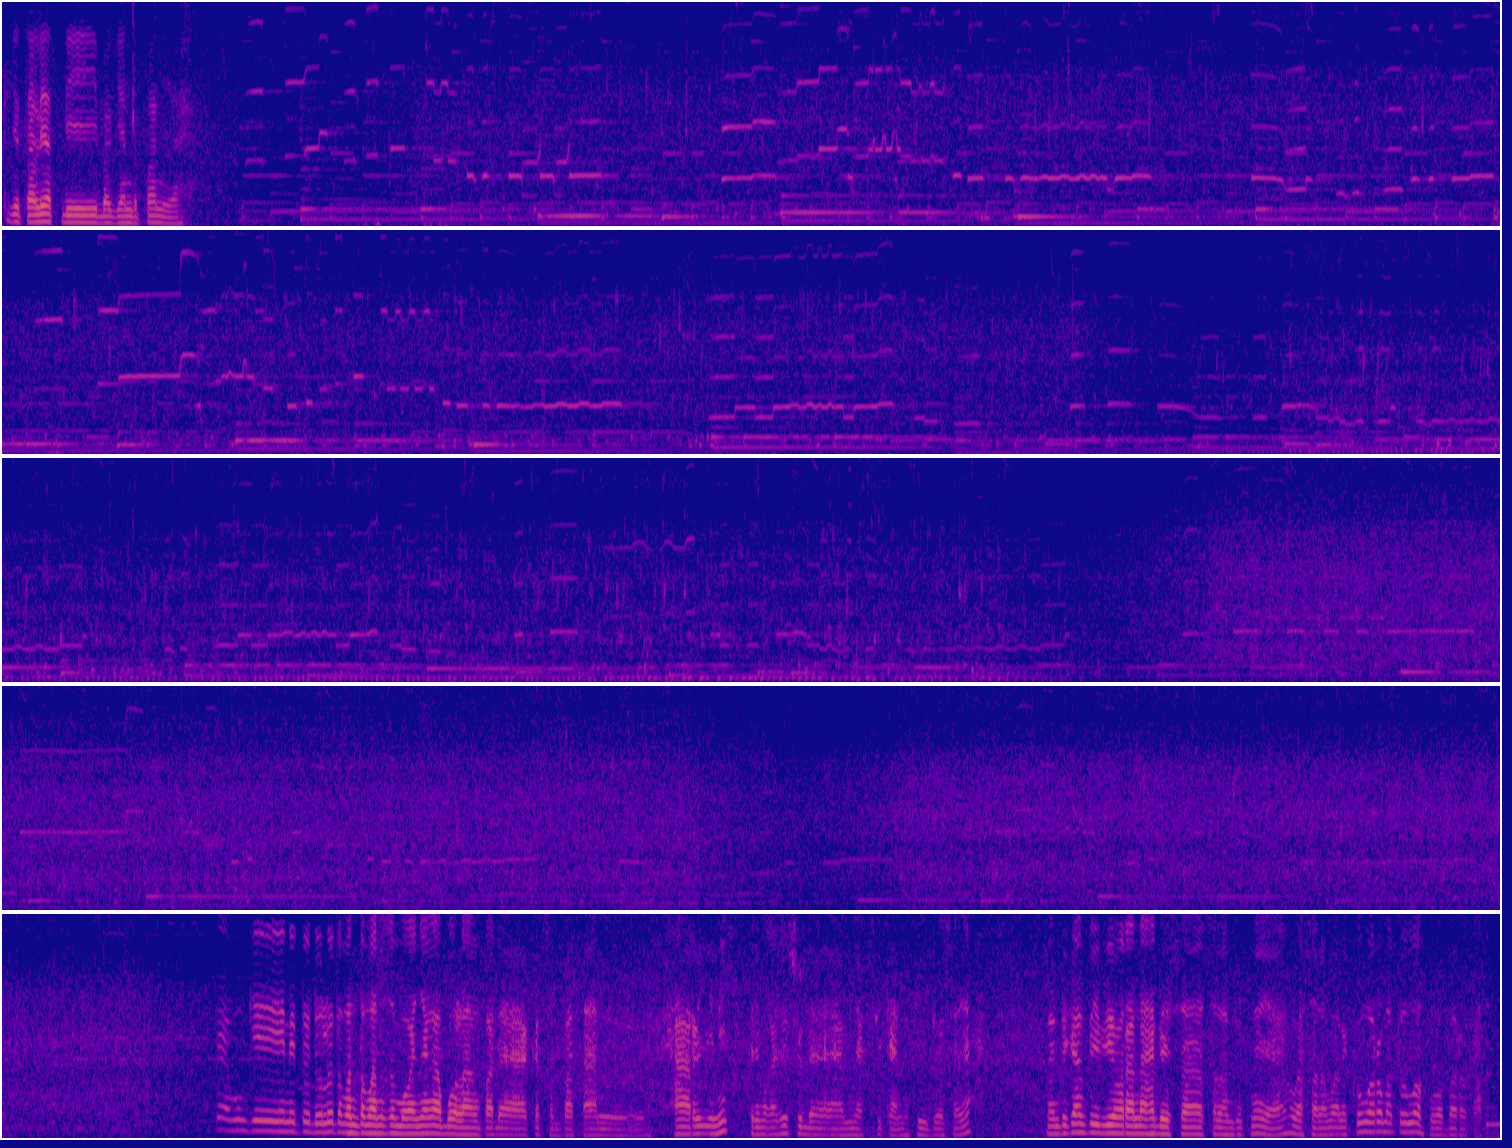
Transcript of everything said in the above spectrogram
Kita lihat di bagian depan ya. Oke, mungkin itu dulu teman-teman semuanya ngabolang pada kesempatan hari ini. Terima kasih sudah menyaksikan video saya. Nantikan video ranah desa selanjutnya ya. Wassalamualaikum warahmatullahi wabarakatuh.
